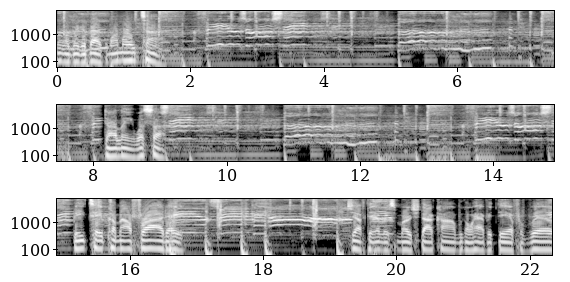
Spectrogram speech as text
We're gonna bring it back one more time. Darlene, what's up? Beat tape come out Friday. JeffTheIllestMerch.com. We're gonna have it there for real.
